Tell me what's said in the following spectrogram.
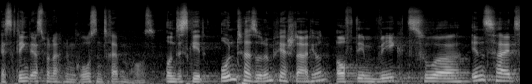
es klingt erstmal nach einem großen Treppenhaus. Und es geht unter das Olympiastadion auf dem Weg zur Inside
